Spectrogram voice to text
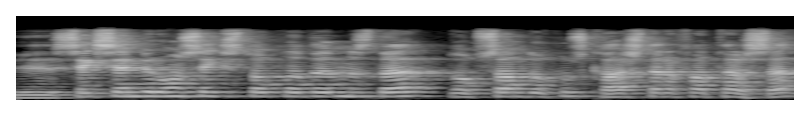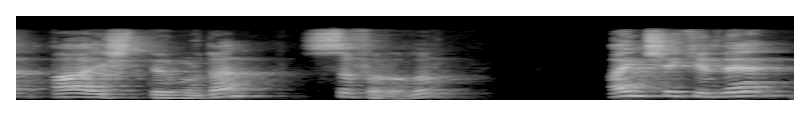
Ee, 81 18 topladığımızda 99 karşı tarafa atarsak a eşittir buradan 0 olur. Aynı şekilde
